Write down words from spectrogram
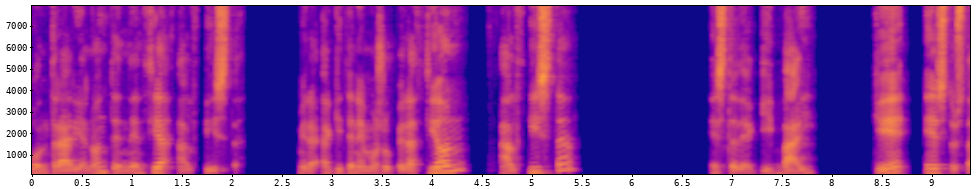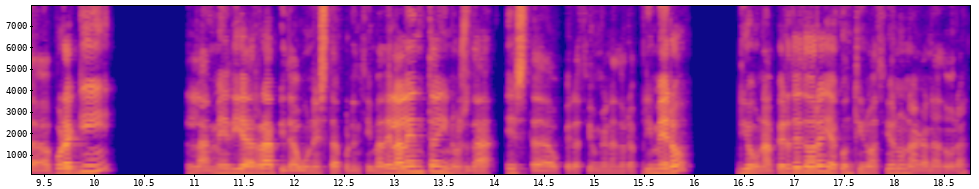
contraria, ¿no? En tendencia alcista. Mira, aquí tenemos operación alcista, esta de aquí, buy, que esto estaba por aquí, la media rápida aún está por encima de la lenta y nos da esta operación ganadora. Primero dio una perdedora y a continuación una ganadora.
